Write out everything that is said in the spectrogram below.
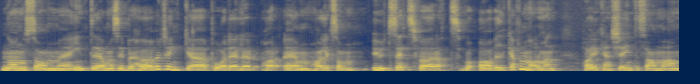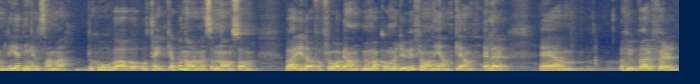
Någon som eh, inte om man säger, behöver tänka på det eller har, ähm, har liksom utsätts för att avvika från normen har ju kanske inte samma anledning eller samma behov av att, att tänka på normen som någon som varje dag får frågan, men var kommer du ifrån egentligen? Eller eh, varför,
